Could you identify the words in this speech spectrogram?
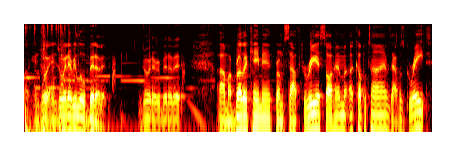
look, enjoy enjoyed every little bit of it. Enjoyed every bit of it. Uh, my brother came in from South Korea. Saw him a couple times. That was great.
